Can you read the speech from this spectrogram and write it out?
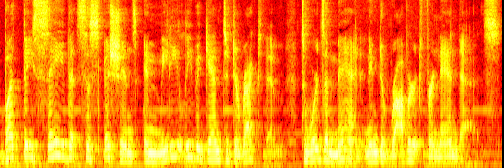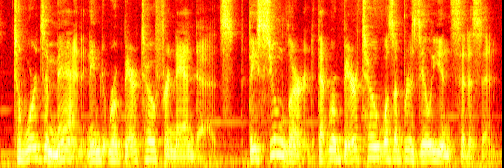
but they say that suspicions immediately began to direct them towards a man named Robert Fernandez towards a man named Roberto Fernandez. They soon learned that Roberto was a Brazilian citizen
